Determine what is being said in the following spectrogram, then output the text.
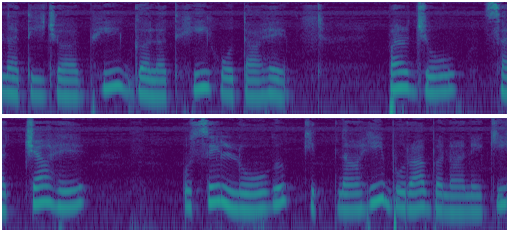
नतीजा भी गलत ही होता है। पर जो सच्चा है उसे लोग कितना ही बुरा बनाने की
